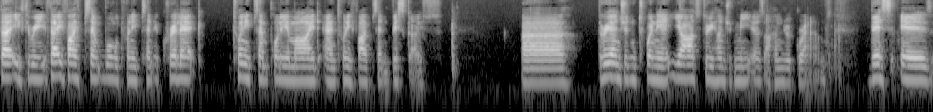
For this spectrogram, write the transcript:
33, 35% wool, 20% acrylic. 20% polyamide and 25% viscose. Uh, 328 yards, 300 meters, 100 grams. This is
